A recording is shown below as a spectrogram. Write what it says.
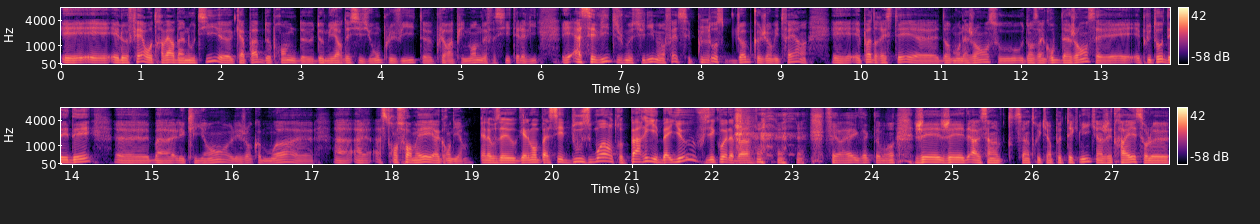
et, le faire au travers d'un outil euh, capable de prendre de, meilleures décisions plus vite, euh, plus rapidement, de me faciliter la vie. Et assez vite, je me suis dit, mais en fait, c'est plutôt hmm. ce job que j'ai envie de faire et, pas de rester euh, dans mon agence ou, dans un groupe d'agence et, plutôt d'aider bah, les clients, les gens comme moi, à, se transformer et à grandir. Et là, vous avez également passé 12 mois entre Paris et Bayeux. Vous faisiez quoi là-bas? C'est vrai, exactement. J'ai, ah, c'est, un, un, truc un peu technique. Hein. J'ai travaillé sur le,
